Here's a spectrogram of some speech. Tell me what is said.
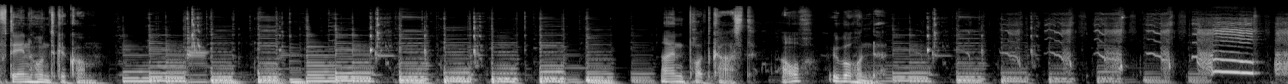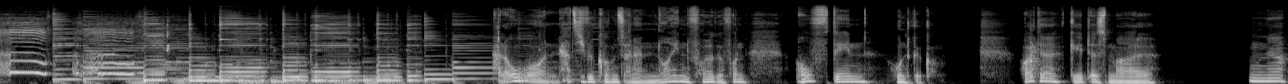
auf den Hund gekommen. Ein Podcast, auch über Hunde. Hallo und herzlich willkommen zu einer neuen Folge von Auf den Hund gekommen. Heute geht es mal, ja,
